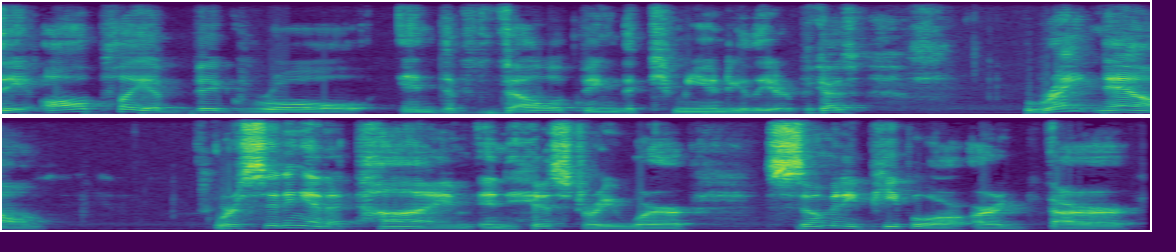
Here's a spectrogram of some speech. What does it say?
They all play a big role in developing the community leader because right now we're sitting at a time in history where so many people are are,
